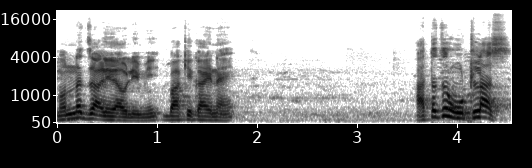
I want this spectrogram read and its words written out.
म्हणूनच जाळी लावली मी बाकी काय नाही. आता जर उठलास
